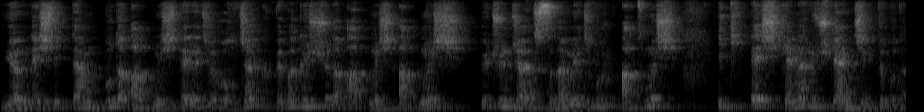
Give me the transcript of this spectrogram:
yöndeşlikten bu da 60 derece olacak. Ve bakın şu da 60 60. Üçüncü açısı da mecbur 60. İki eşkenar üçgen çıktı bu da.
